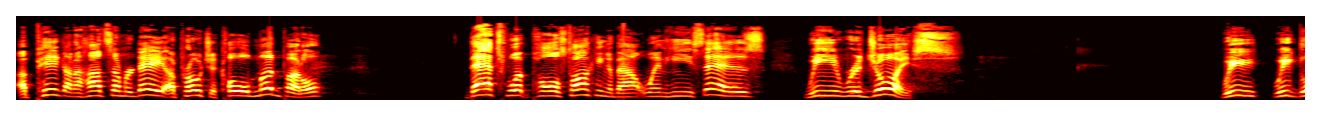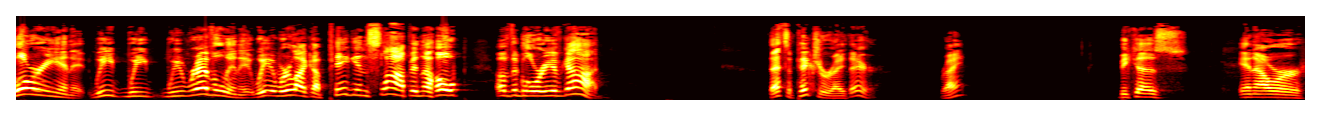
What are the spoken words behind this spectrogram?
a pig on a hot summer day approach a cold mud puddle, that's what Paul's talking about when he says, we rejoice. We, we glory in it. We, we, we revel in it. We, we're like a pig in slop in the hope of the glory of God. That's a picture right there, right? Because in our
